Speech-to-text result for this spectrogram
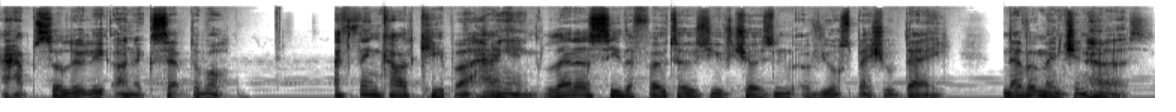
absolutely unacceptable. I think I'd keep her hanging, let her see the photos you've chosen of your special day, never mention hers.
